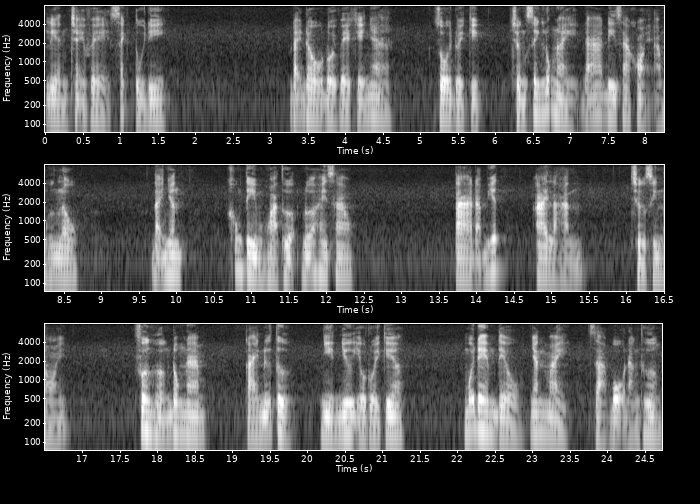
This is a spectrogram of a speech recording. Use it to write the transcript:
Liền chạy về xách túi đi. Đại đầu đổi về khế nhà, Rồi đuổi kịp. Trường sinh lúc này đã đi ra khỏi ám hương lâu. Đại nhân, Không tìm hòa thượng nữa hay sao? Ta đã biết Ai là hắn. Trường sinh nói, Phương hướng đông nam, Cái nữ tử nhìn như yếu đuối kia. Mỗi đêm đều nhăn mày, Giả bộ đáng thương.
